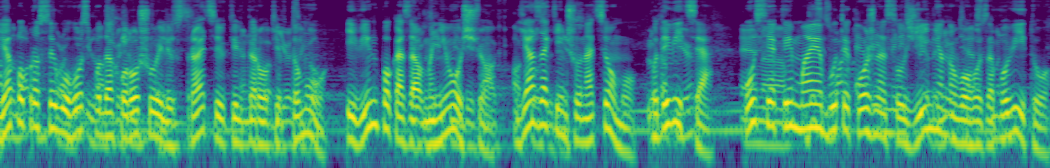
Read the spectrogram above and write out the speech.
Я попросив у Господа хорошу ілюстрацію кілька років тому, і він показав мені ось що. Я закінчу на цьому. Подивіться, ось яким має бути кожне служіння нового заповіту.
